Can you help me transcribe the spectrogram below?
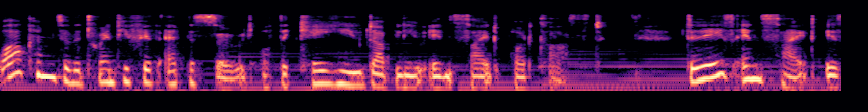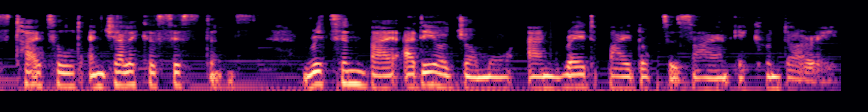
Welcome to the 25th episode of the KUW Insight podcast. Today's insight is titled Angelic Assistance, written by Adeojomo and read by Dr. Zion Ekundare.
